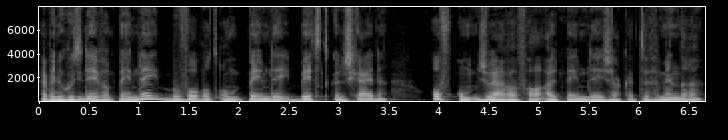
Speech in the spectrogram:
Heb je een goed idee van PMD, bijvoorbeeld om PMD beter te kunnen scheiden of om zwerfafval uit PMD-zakken te verminderen?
